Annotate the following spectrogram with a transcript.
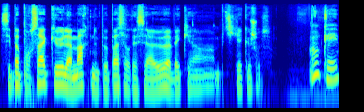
c'est pas pour ça que la marque ne peut pas s'adresser à eux avec un petit quelque chose. Ok. Et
